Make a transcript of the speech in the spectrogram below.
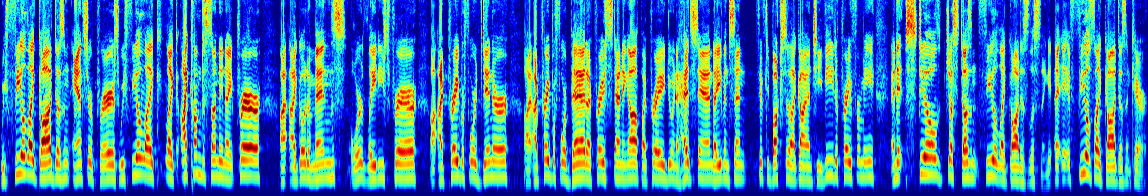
We feel like God doesn't answer prayers. We feel like, like I come to Sunday night prayer, I, I go to men's or ladies' prayer, I, I pray before dinner, I, I, pray before bed, I pray standing up, I pray doing a headstand. I even sent 50 bucks to that guy on TV to pray for me, and it still just doesn't feel like God is listening. It, it feels like God doesn't care.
